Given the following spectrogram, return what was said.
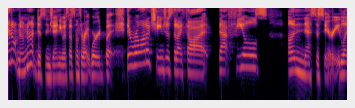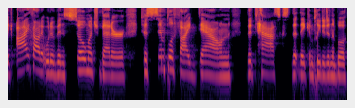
I don't know, not disingenuous, that's not the right word, but there were a lot of changes that I thought that feels unnecessary. Like I thought it would have been so much better to simplify down the tasks that they completed in the book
